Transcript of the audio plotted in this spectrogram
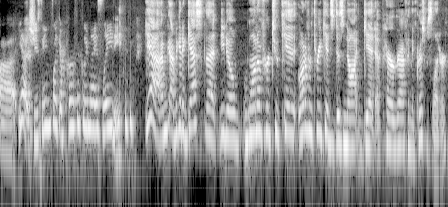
uh yeah she seems like a perfectly nice lady Yeah, I'm, I'm gonna guess that you know one of her two kid, one of her three kids does not get a paragraph in the Christmas letter.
